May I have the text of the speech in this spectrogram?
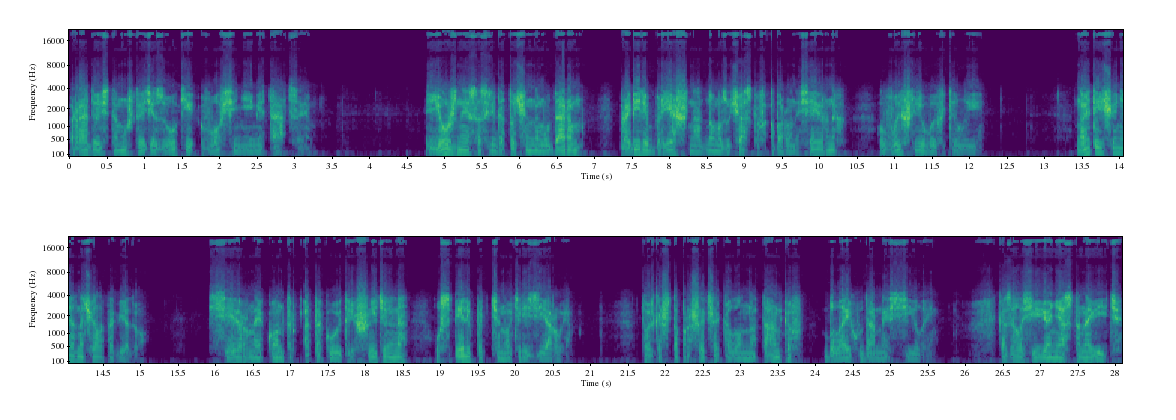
радуясь тому, что эти звуки вовсе не имитация. Южные сосредоточенным ударом пробили брешь на одном из участков обороны северных, вышли в их тылы. Но это еще не означало победу. Северные контратакуют решительно, успели подтянуть резервы. Только что прошедшая колонна танков была их ударной силой. Казалось, ее не остановить.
